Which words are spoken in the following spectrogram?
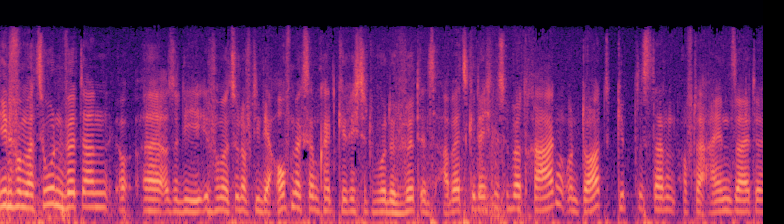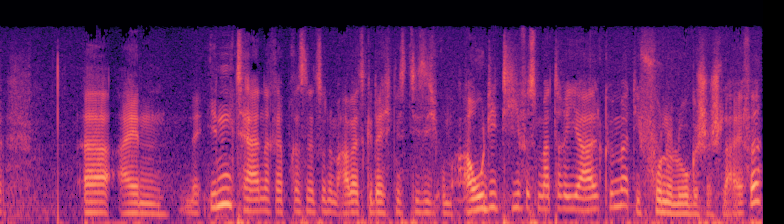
Die Information wird dann, äh, also die Information, auf die die Aufmerksamkeit gerichtet wurde, wird ins Arbeitsgedächtnis übertragen und dort gibt es dann auf der einen Seite äh, eine interne Repräsentation im Arbeitsgedächtnis, die sich um auditives Material kümmert, die phonologische Schleife.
